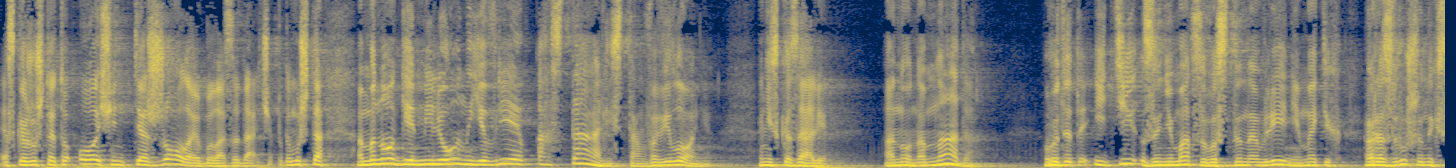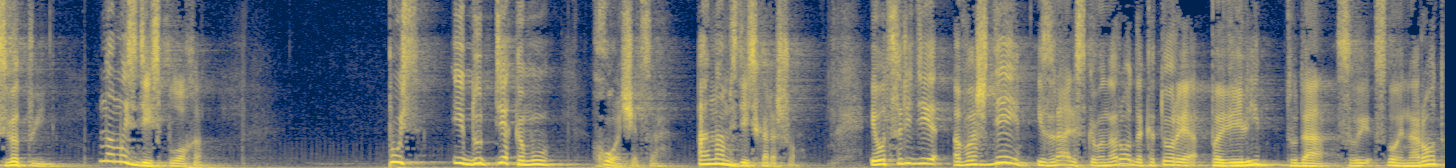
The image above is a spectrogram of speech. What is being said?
Я скажу, что это очень тяжелая была задача, потому что многие миллионы евреев остались там, в Вавилоне. Они сказали, оно нам надо, вот это идти заниматься восстановлением этих разрушенных святынь. Нам и здесь плохо. Пусть идут те, кому хочется, а нам здесь хорошо – и вот среди вождей израильского народа, которые повели туда свой, свой народ,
